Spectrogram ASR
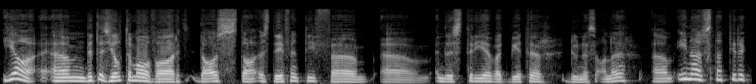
Ja, ehm um, dit is heeltemal waar. Daar's daar is definitief ehm um, ehm um, industrieë wat beter doen as ander. Ehm um, en daar's natuurlik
